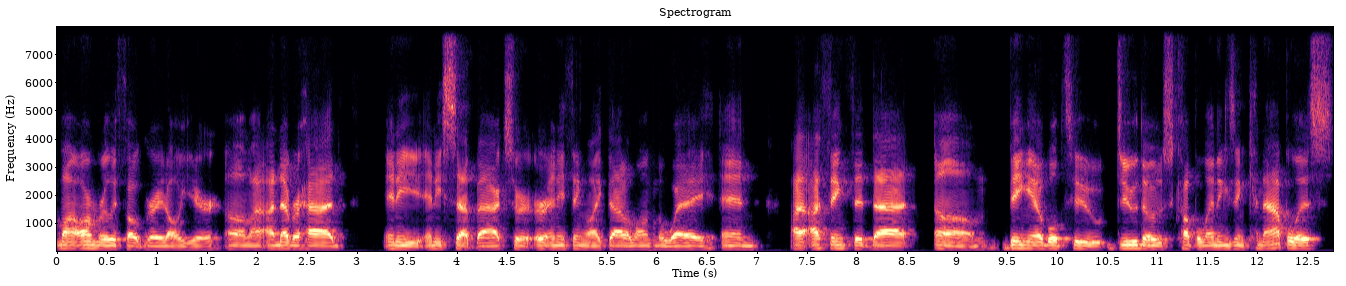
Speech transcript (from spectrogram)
my arm really felt great all year. Um, I, I never had any any setbacks or, or anything like that along the way, and I, I think that that um, being able to do those couple innings in Kannapolis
